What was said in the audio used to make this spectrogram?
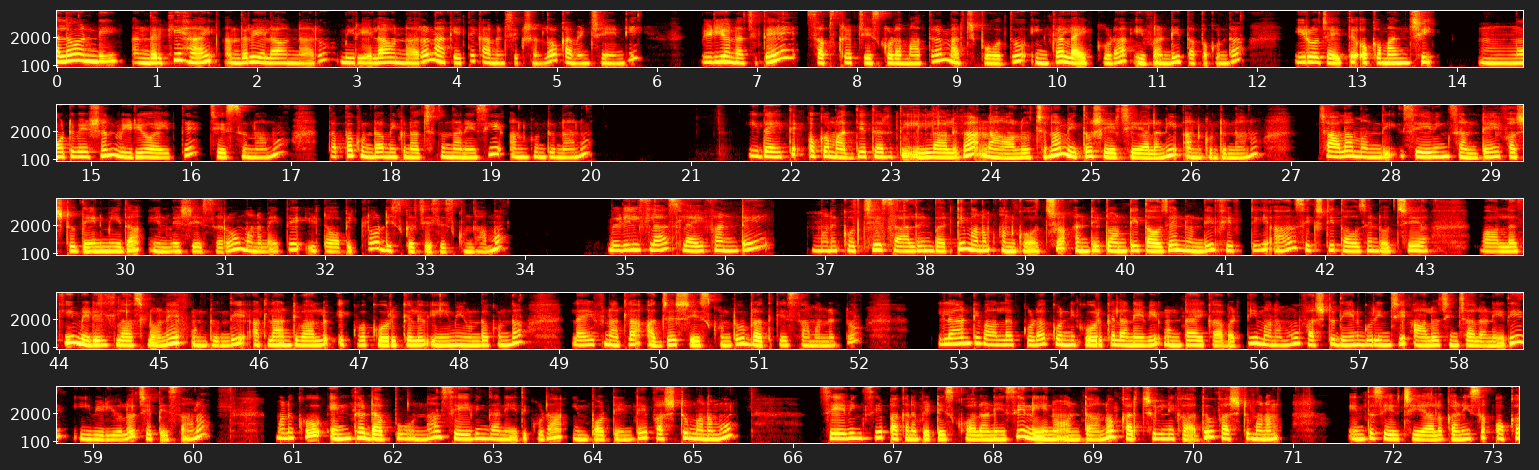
Hello అండి. అందరికీ hi. అందరూ ఎలా ఉన్నారు? మీరు ఎలా ఉన్నారో నాకైతే కామెంట్ సెక్షన్లో కామెంట్ చేయండి. వీడియో నచ్చితే సబ్స్క్రైబ్ చేసుకోవడం మాత్రం మర్చిపోవద్దు. ఇంకా లైక్ కూడా ఇవ్వండి తప్పకుండా. ఈరోజు అయితే ఒక మంచి మోటివేషన్ వీడియో అయితే చేస్తున్నాను. తప్పకుండా మీకు నచ్చుతుందనేసి అనుకుంటున్నాను. ఇదైతే ఒక మధ్యతరగతి ఇల్లాలుగా నా ఆలోచన మీతో షేర్ చేయాలని అనుకుంటున్నాను. చాలామంది సేవింగ్స్ అంటే ఫస్ట్ దేని మీద ఇన్వెస్ట్ చేస్తారో మనమైతే ఈ టాపిక్లో డిస్కస్ చేసేసుకుందాము. మిడిల్ క్లాస్ లైఫ్ అంటే మనకు వచ్చే శాలరీని బట్టి మనం అనుకోవచ్చు. అంటే ట్వంటీ థౌజండ్ నుండి ఫిఫ్టీ ఆర్ సిక్స్టీ థౌజండ్ వచ్చే వాళ్ళకి మిడిల్ క్లాస్లోనే ఉంటుంది. అట్లాంటి వాళ్ళు ఎక్కువ కోరికలు ఏమీ ఉండకుండా లైఫ్ని అట్లా అడ్జస్ట్ చేసుకుంటూ బ్రతికేస్తామన్నట్టు ఇలాంటి వాళ్ళకు కూడా కొన్ని కోరికలు అనేవి ఉంటాయి కాబట్టి మనము ఫస్ట్ దేని గురించి ఆలోచించాలనేది ఈ వీడియోలో చెప్పేస్తాను. మనకు ఎంత డబ్బు ఉన్నా సేవింగ్ అనేది కూడా ఇంపార్టెంటే. ఫస్ట్ మనము సేవింగ్సే పక్కన పెట్టేసుకోవాలనేసి నేను అంటాను. ఖర్చుల్ని కాదు ఫస్ట్ మనం ఎంత సేవ్ చేయాలో కనీసం ఒక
